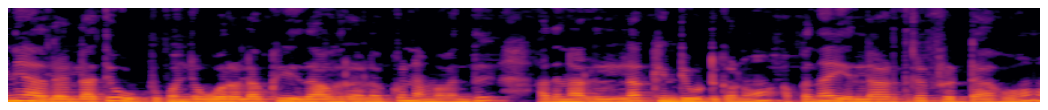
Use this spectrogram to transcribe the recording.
இனி அதில் எல்லாத்தையும் உப்பு கொஞ்சம் ஓரளவுக்கு இதாகிற அளவுக்கு நம்ம வந்து அதை நல்லா கிண்டி விட்டுக்கணும். அப்போ தான் எல்லா இடத்துலையும் ஃப்ரெட் ஆகும்.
